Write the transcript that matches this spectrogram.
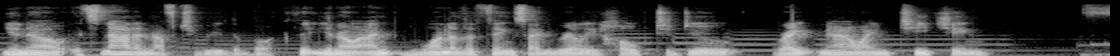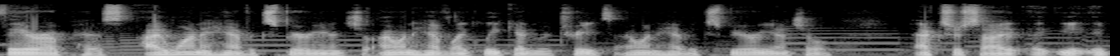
you know, it's not enough to read the book. That you know, I'm one of the things I really hope to do right now I'm teaching therapists. I want to have experiential. I want to have like weekend retreats. I want to have experiential exercise uh, it,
